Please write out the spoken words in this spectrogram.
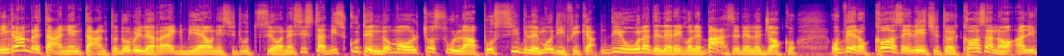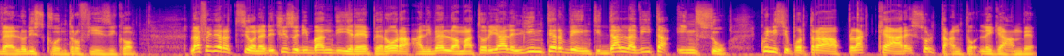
In Gran Bretagna, intanto, dove il rugby è un'istituzione, si sta discutendo molto sulla possibile modifica di una delle regole base del gioco, ovvero cosa è lecito e cosa no a livello di scontro fisico. La federazione ha deciso di bandire, per ora a livello amatoriale, gli interventi dalla vita in su, quindi si potrà placcare soltanto le gambe.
